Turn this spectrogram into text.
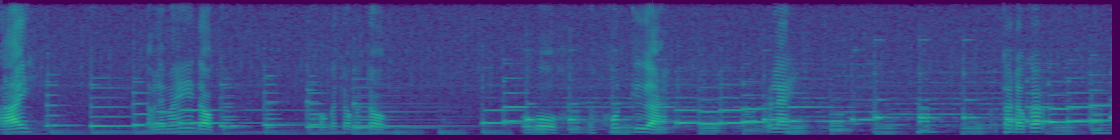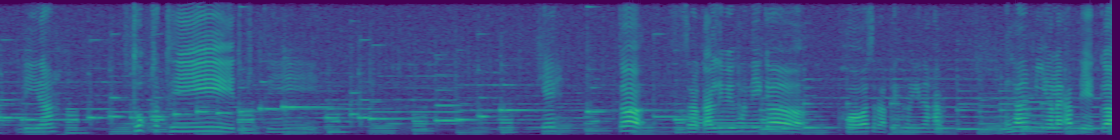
ตายดอกเลยไหมดอกของกระจอกกระจอก โอ้โหดอกโคตรเกลือไม่เป็นไรก็ดอกก็ดีนะ ทุบสักที ทุบสักที โอเค ก็สำหรับการรีวิวครั้งนี้ก็พอสำหรับเพียงเท่านี้นะครับ แล้วถ้ามีอะไรอัปเดตก็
